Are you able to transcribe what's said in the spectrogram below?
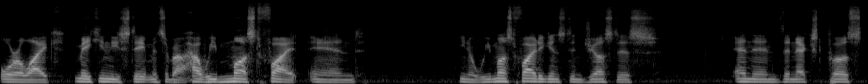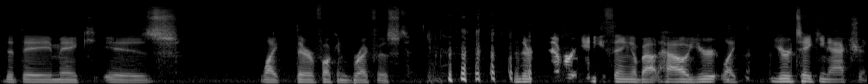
or like making these statements about how we must fight and you know we must fight against injustice and then the next post that they make is like their fucking breakfast and there's never anything about how you're like you're taking action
